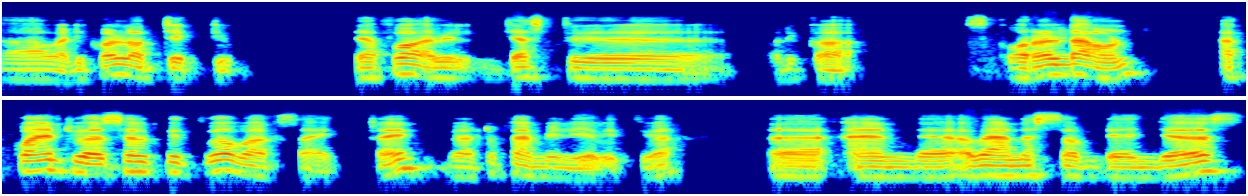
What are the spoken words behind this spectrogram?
uh, what you call objective. Therefore, I will just, uh, what you call, scroll down, acquaint yourself with your work site, right? You have to familiar with your, uh, and awareness of dangers,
